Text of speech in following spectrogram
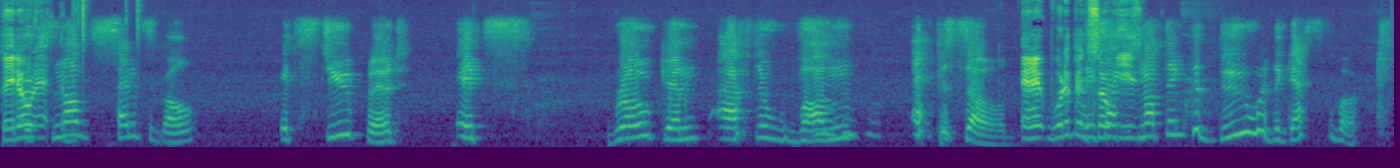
They don't. e- it's nonsensical. It's stupid. It's broken after one episode. and it would have been This so easy. nothing to do with the guest book.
